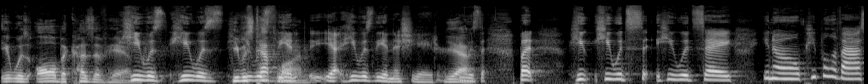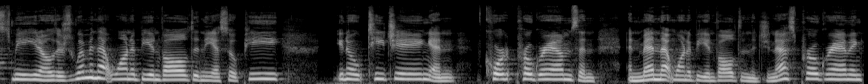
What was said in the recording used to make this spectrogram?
it was all because of him he was he was He was the Teflon. yeah he was the initiator Yeah. he was the, but he he would he would say you know people have asked me you know there's women that want to be involved in the SOP you know teaching and core programs and and men that want to be involved in the Jness programming.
